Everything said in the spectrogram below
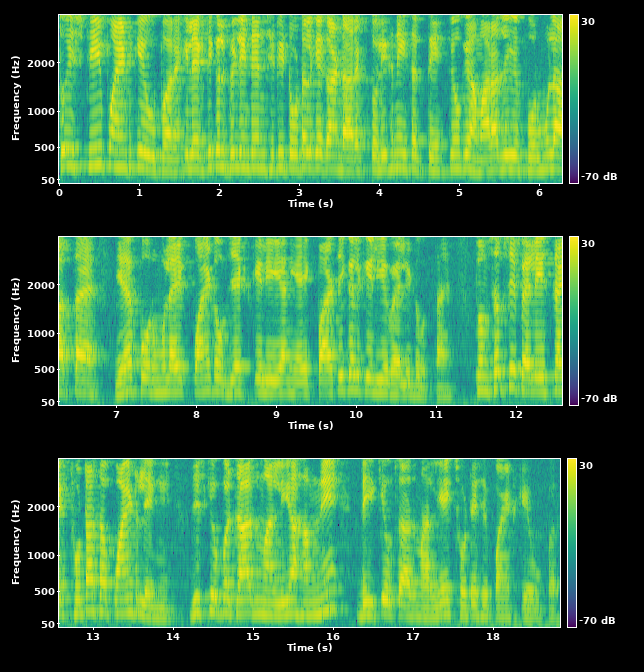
तो इस पी पॉइंट के ऊपर इलेक्ट्रिकल फ़ील्ड इंटेंसिटी टोटल के कारण डायरेक्ट तो लिख नहीं सकते, क्योंकि हमारा जो ये फॉर्मूला आता है, यह फॉर्मूला एक पॉइंट ऑब्जेक्ट के लिए यानी एक पार्टिकल के लिए वैलिड होता है। तो हम सबसे पहले इसका एक छोटा सा पॉइंट लेंगे, जिसके ऊपर चार्ज मान लिया हमने डी के चार्ज मान लिया एक छोटे से पॉइंट के ऊपर।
